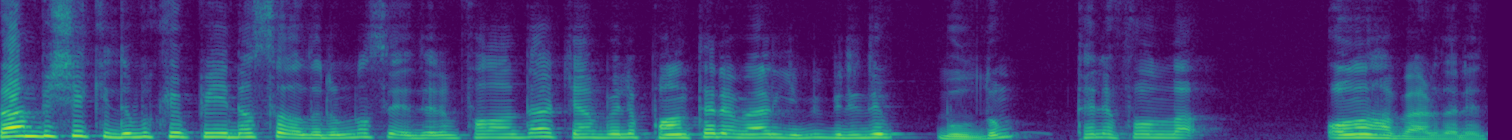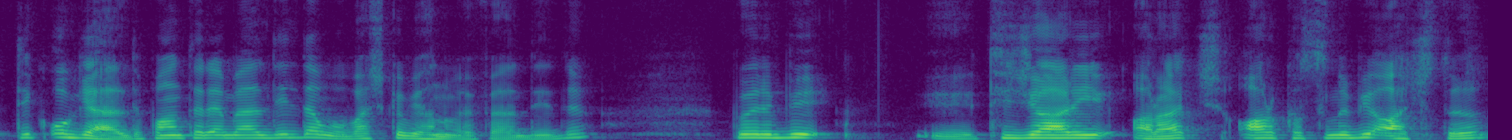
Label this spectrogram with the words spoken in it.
Ben bir şekilde bu köpeği nasıl alırım, nasıl ederim falan derken böyle Panter Emel gibi birini buldum. Telefonla Ona haberdar ettik. O geldi. Panter Emel değildi ama başka bir hanımefendiydi. Böyle bir e, ticari araç arkasını bir açtı.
